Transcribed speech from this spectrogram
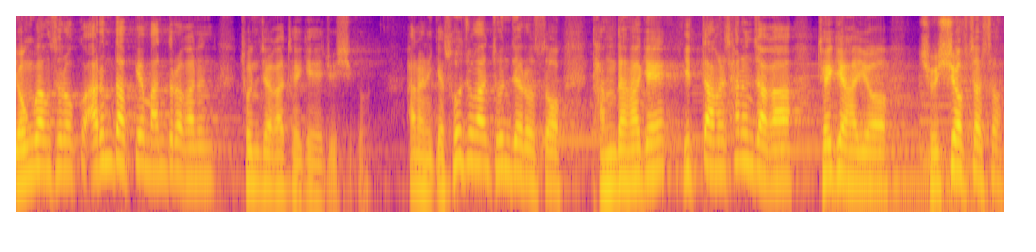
영광스럽고 아름답게 만들어가는 존재가 되게 해주시고 하나님께 소중한 존재로서 당당하게 이 땅을 사는 자가 되게 하여 주시옵소서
